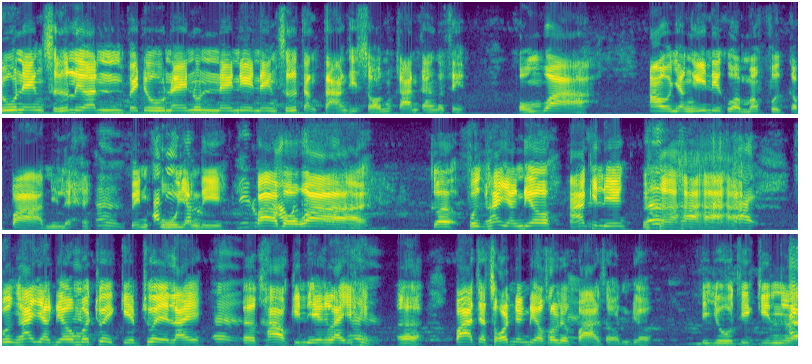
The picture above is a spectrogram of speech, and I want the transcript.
ดูในหนังสือเรียนไปดูในนุ่นในนี่ในหนังสือต่าง ๆ ที่สอนการการเกษตร ผมว่าเอาอย่างนี้ดีกว่ามาฝึกกับป้านี่แหละเออเป็นครูอย่างดีนี่ลูกป้าค้าบอกว่ามาจากก็ฝึกให้อย่างเดียว หากินเองเออใช่ ฝึกให้อย่างเดียวมาช่วยเก็บช่วยอะไร เออ เออข้าวกินเองอะไรเออ เออ ป้าจะสอนอย่างเดียวเขาเรียกป้าสอนอย่างเดียว ที่อยู่ที่กินอะไร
